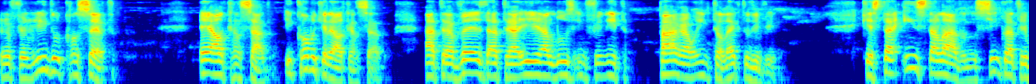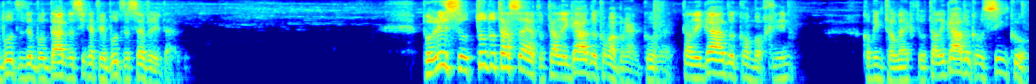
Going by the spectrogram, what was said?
referido conceito é alcançado. E como que ele é alcançado? Através de atrair a luz infinita para o intelecto divino, que está instalado nos cinco atributos de bondade, nos cinco atributos de severidade. Por isso, tudo está certo, está ligado com a brancura, está ligado com o mochim, com o intelecto, está ligado com cinco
